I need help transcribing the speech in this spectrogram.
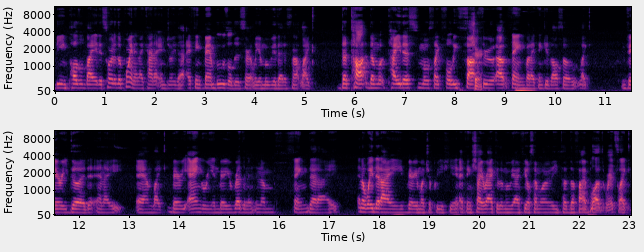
being puzzled by it is sort of the point, and I kind of enjoy that. I think Bamboozled is certainly a movie that it's not like the ta- the tightest, most like fully thought Sure. through out thing, but I think it's also like very good, and I am like very angry and very resonant in a thing that I. In a way that I very much appreciate. I think Chi-Raq is a movie I feel similarly to The Five Bloods, where it's like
